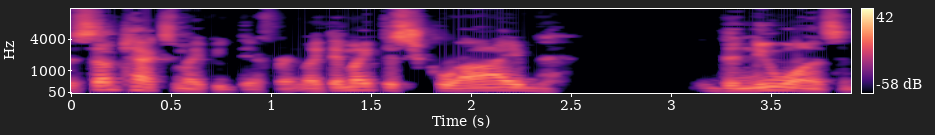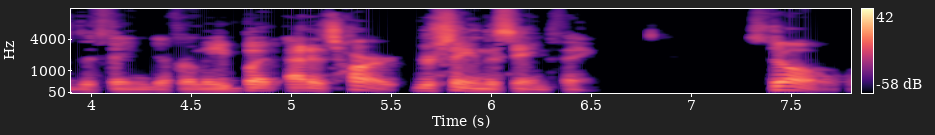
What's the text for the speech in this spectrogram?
The subtext might be different. Like they might describe the nuance of the thing differently, but at its heart, they're saying the same thing. So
